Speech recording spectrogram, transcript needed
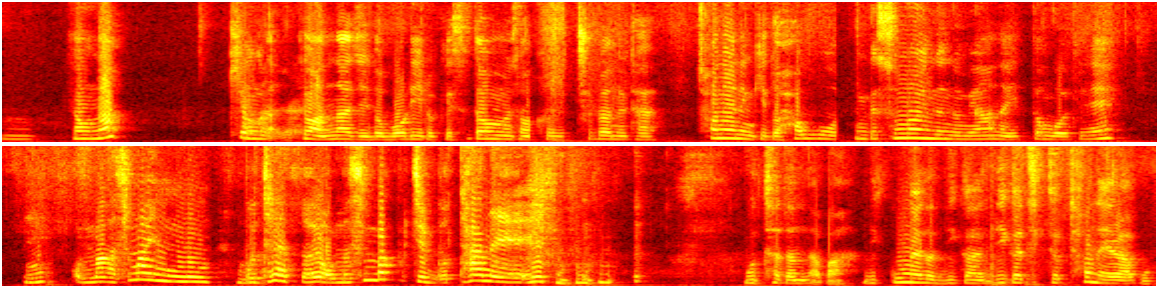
음, 기억나? 기억 안 나요 기억 안 나지? 너 머리 이렇게 쓰다보면서 그 주변을 다 쳐내는 기도 하고. 근데 숨어있는 놈이 하나 있던 거지. 응? 엄마가 숨어있는 놈 못했어요? 엄마 숨바꼭질 못하네 못 찾았나 봐. 네 꿈에서 네가 네가 직접 쳐내라고.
